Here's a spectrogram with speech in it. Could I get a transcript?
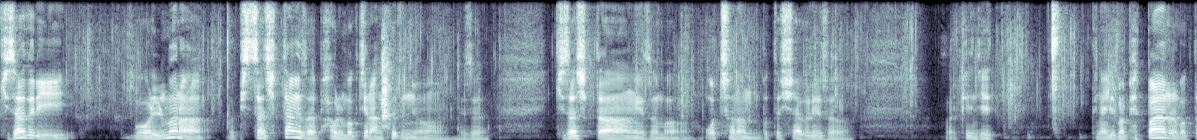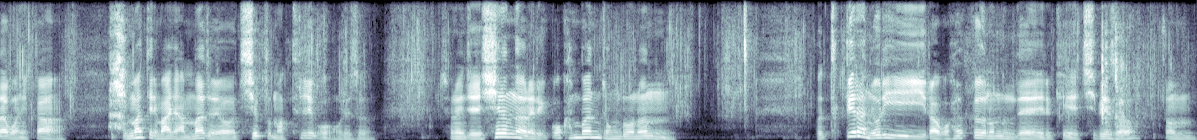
기사들이 뭐 얼마나 뭐 비싼 식당에서 밥을 먹지는 않거든요. 그래서 기사 식당에서 뭐 5천 원부터 시작을 해서 뭐 이렇게 이제 그냥 일반 백반을 먹다 보니까 입맛들이 많이 안 맞아요. 지역도 막 틀리고 그래서 저는 이제 쉬는 날에 꼭 한 번 정도는 뭐 특별한 요리라고 할 건 없는데 이렇게 집에서 좀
